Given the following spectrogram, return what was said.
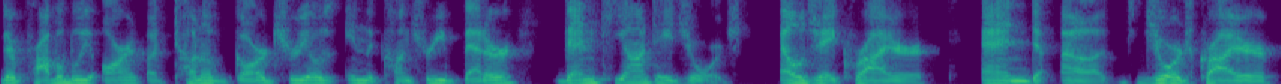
there probably aren't a ton of guard trios in the country better than Keyonte George, LJ Cryer, and uh, George Cryer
